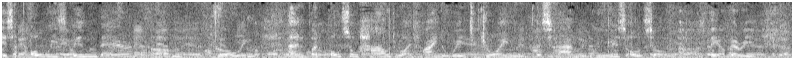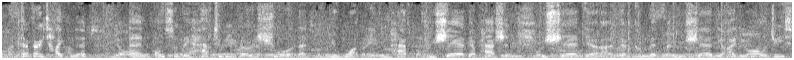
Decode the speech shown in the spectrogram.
has always been there, um, growing, and but also how do I find a way to join this family who is also uh, they are very they're very tight knit, and also they have to be very sure that you want you have you share their passion, you share their their commitment, you share their ideologies.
